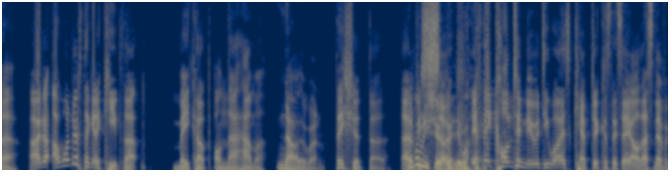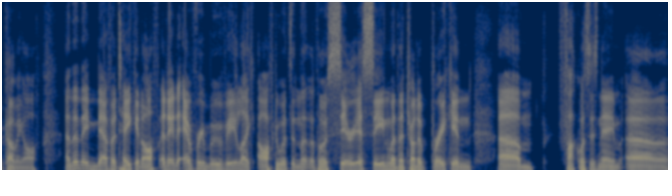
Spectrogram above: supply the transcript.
Yeah. I, I wonder if they're gonna keep that makeup on that hammer. no, they won't. They should though. They That'd probably be should, so- but they won't. If they continuity wise kept it because they say, "Oh, that's never coming off," and then they never take it off, and in every movie, like afterwards, in the, the most serious scene where they're trying to break in, um, fuck, what's his name? Uh,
